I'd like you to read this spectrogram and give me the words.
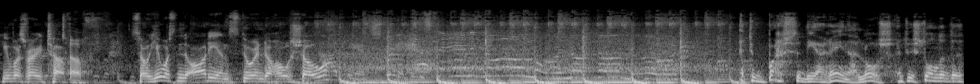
He was very tough. Tough. So he was in the audience during the whole show. En toen barstte die arena los. En toen stonden er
